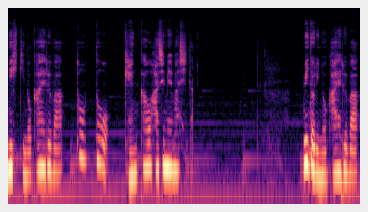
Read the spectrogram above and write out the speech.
2匹のカエルはとうとう喧嘩を始めました。緑のカエルは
